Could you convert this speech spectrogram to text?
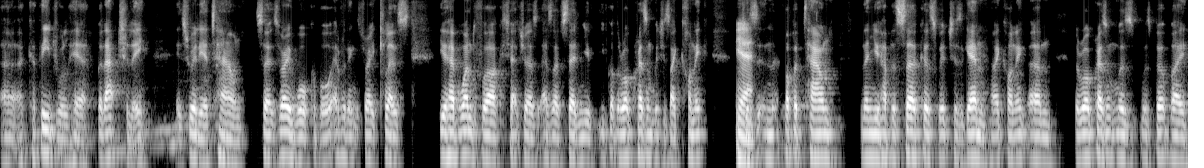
a, a cathedral here, but actually it's really a town. So it's very walkable. Everything's very close you have wonderful architecture, as, as I've said, and you've, you've got the Royal Crescent, which is iconic, yeah. which is in the top of town. And then you have the circus, which is again iconic. Um, the Royal Crescent was was built by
